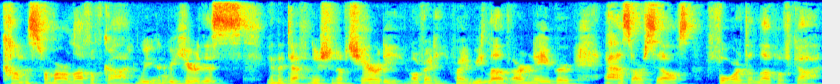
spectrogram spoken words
comes from our love of God. We, and we hear this in the definition of charity already, right? We love our neighbor as ourselves for the love of God,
